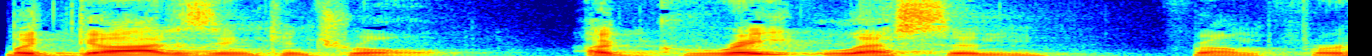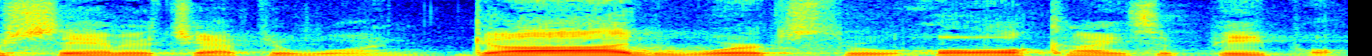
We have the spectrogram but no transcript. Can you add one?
But God is in control. A great lesson from 1 Samuel chapter 1. God works through all kinds of people.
